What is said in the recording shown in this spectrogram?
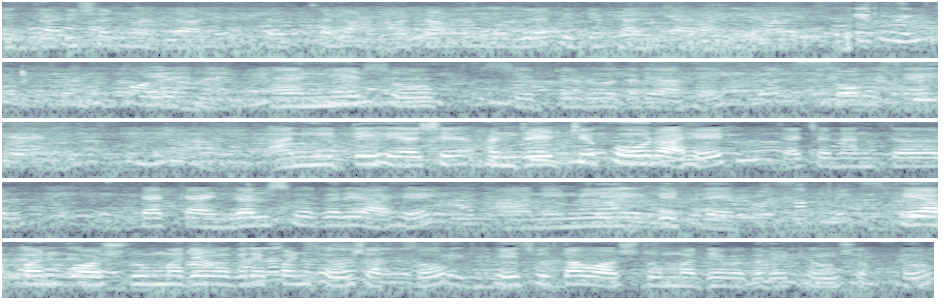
एक्झिबिशनमधलं आहे. तर चला आता आपण बघूया तिथे काय काय आहे. हँडमेड सोप सेटेड वगैरे आहे. आणि इथे हे असे हंड्रेडचे फोर आहेत. त्याच्यानंतर त्या कॅन्डल्स वगैरे आहे आणि मी घेतले आहेत. हे आपण वॉशरूममध्ये वगैरे पण ठेवू शकतो. हे सुद्धा वॉशरूममध्ये वगैरे ठेवू शकतो.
